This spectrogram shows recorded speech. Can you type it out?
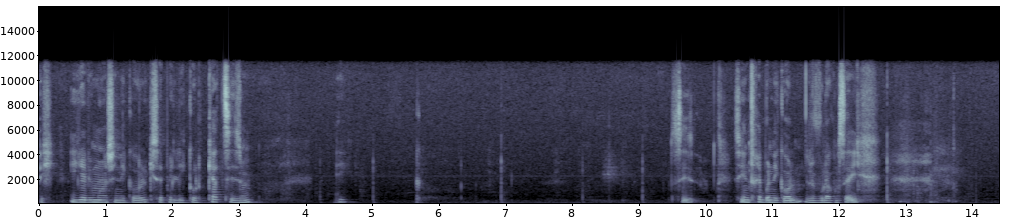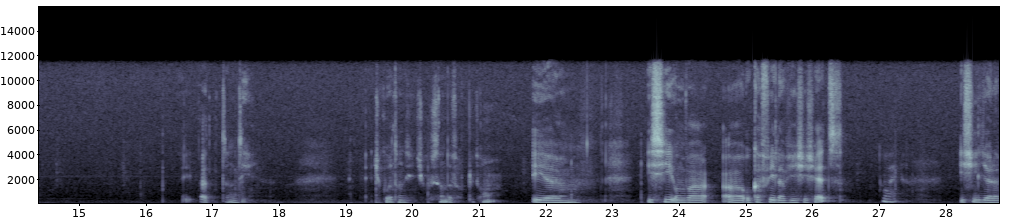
Il y avait mon ancienne école qui s'appelle l'école 4 saisons. C'est une très bonne école, je vous la conseille. Et attendez. Du coup, attendez, du coup, ça on doit faire plus grand. Et euh, ici, on va euh, au café La Vieille Chichette. Ouais. Ici, il y a la,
